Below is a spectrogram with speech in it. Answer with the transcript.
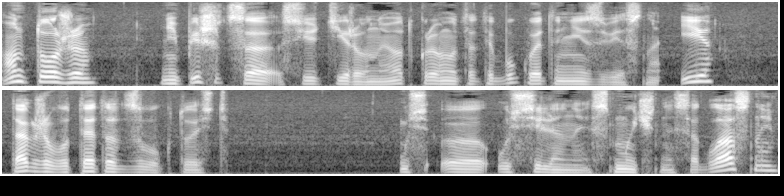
Он тоже не пишется сьютированный. Вот кроме вот этой буквы это неизвестно. И также вот этот звук, то есть ус, э, усиленный, смычный, согласный.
